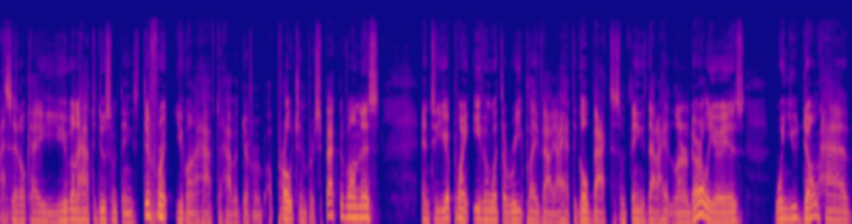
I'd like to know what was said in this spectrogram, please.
I said, okay, you're going to have to do some things different. You're going to have to have a different approach and perspective on this. And to your point, even with the replay value, I had to go back to some things that I had learned earlier is when you don't have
